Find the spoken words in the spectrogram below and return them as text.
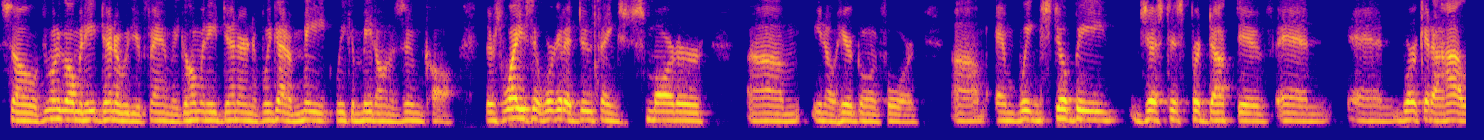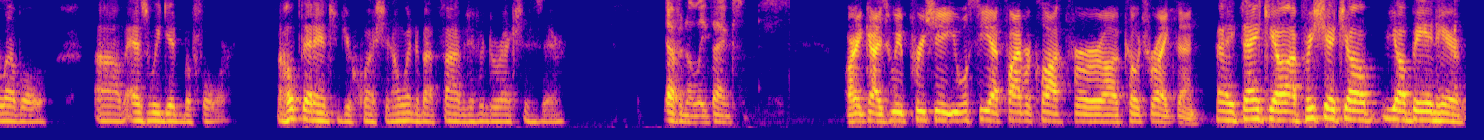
So if you want to go home and eat dinner with your family, go home and eat dinner. And if we got to meet, we can meet on a Zoom call. There's ways that we're going to do things smarter, um, you know, here going forward. Um, and we can still be just as productive and and work at a high level um, as we did before. I hope that answered your question. I went in about five different directions there. Definitely. Thanks. All right, guys, we appreciate you. We'll see you at five o'clock for uh, Coach Reich then. Hey, thank y'all. I appreciate y'all y'all being here.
